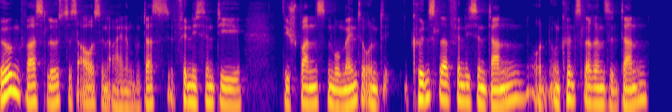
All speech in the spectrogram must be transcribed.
irgendwas löst es aus in einem. Und das, finde ich, sind die, die spannendsten Momente. Und Künstler, finde ich, sind dann und, und Künstlerinnen sind dann,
